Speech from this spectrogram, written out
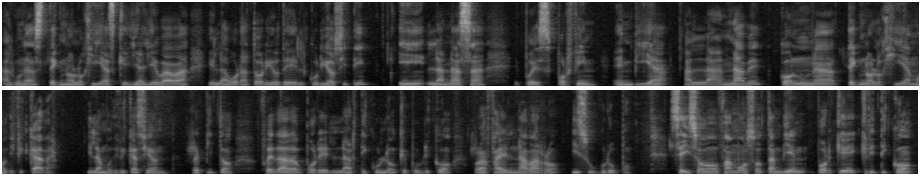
algunas tecnologías que ya llevaba el laboratorio del Curiosity y la NASA pues por fin envía a la nave con una tecnología modificada y la modificación, repito, fue dada por el artículo que publicó Rafael Navarro y su grupo. Se hizo famoso también porque criticó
